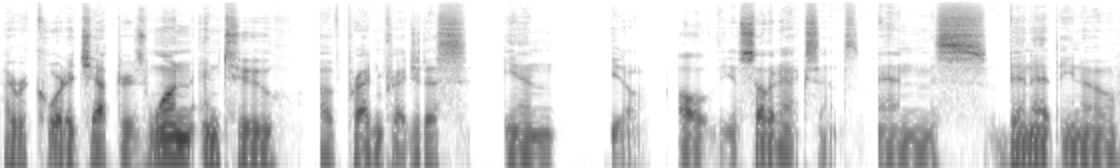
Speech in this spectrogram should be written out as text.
I recorded chapters one and two of Pride and Prejudice in, you know, all you know, Southern accents. And Miss Bennet, you know,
